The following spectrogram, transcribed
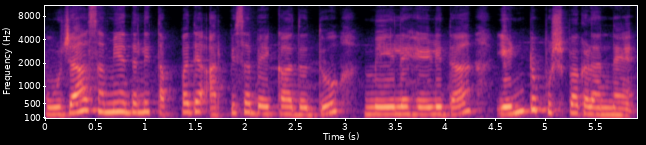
ಪೂಜಾ ಸಮಯದಲ್ಲಿ ತಪ್ಪದೆ ಅರ್ಪಿಸಬೇಕಾದದ್ದು ಮೇಲೆ ಹೇಳಿದ ಎಂಟು ಪುಷ್ಪಗಳನ್ನೇ.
